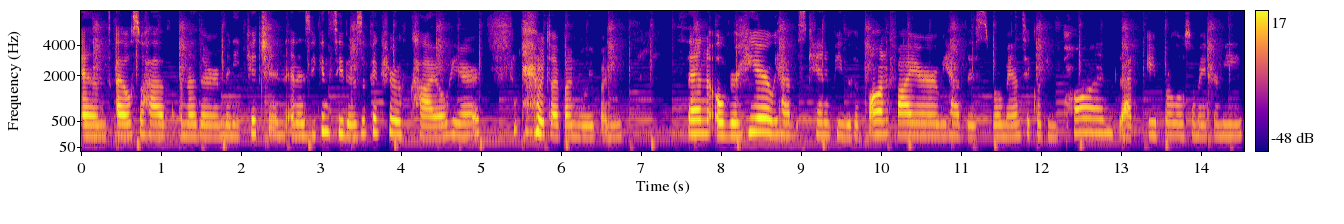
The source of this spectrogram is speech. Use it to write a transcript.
and I also have another mini kitchen and as you can see there's a picture of Kyle here which I find really funny. Then over here we have this canopy with a bonfire, we have this romantic looking pond that April also made for me,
